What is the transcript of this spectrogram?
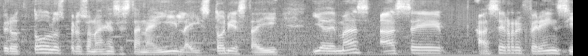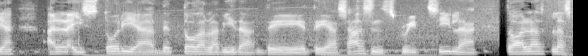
Pero todos los personajes están ahí, la historia está ahí y además hace, hace referencia a la historia de toda la vida de, de Assassin's Creed, ¿sí? La, todas las, las,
